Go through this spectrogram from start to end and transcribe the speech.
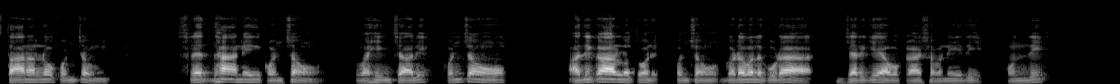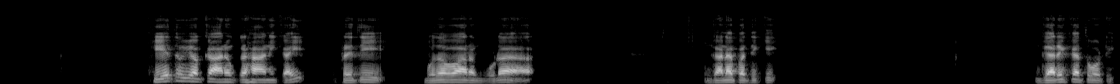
స్థానంలో కొంచెం శ్రద్ధ అనేది కొంచెం వహించాలి. కొంచెం అధికారులతో కొంచెం గొడవలు కూడా జరిగే అవకాశం అనేది ఉంది. కేతు యొక్క అనుగ్రహానికై ప్రతి బుధవారం కూడా గణపతికి గరికతోటి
